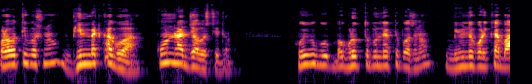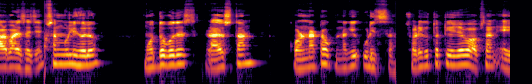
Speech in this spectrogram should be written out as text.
পরবর্তী প্রশ্ন, ভীমবেটকা গোয়া কোন রাজ্যে অবস্থিত? খুবই গুরুত্বপূর্ণ একটি প্রশ্ন, বিভিন্ন পরীক্ষায় বারবার এসেছে। অপশানগুলি হলো, মধ্যপ্রদেশ, রাজস্থান, কর্ণাটক নাকি উড়িষ্যা? সঠিক উত্তরটি হয়ে যাবে অপশান এ,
